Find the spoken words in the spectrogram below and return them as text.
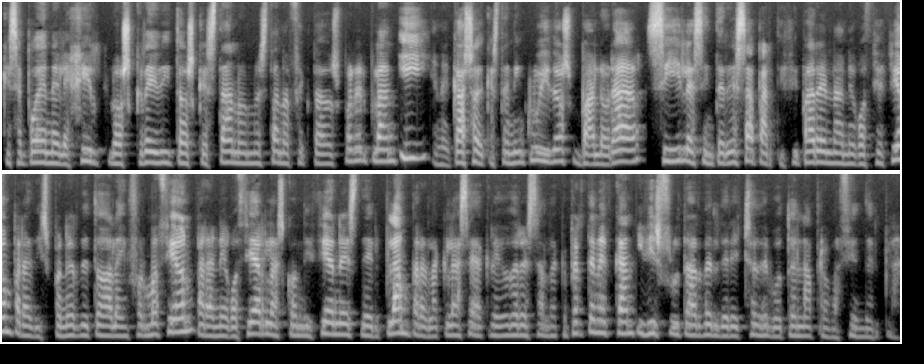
que se pueden elegir los créditos que están o no están afectados por el plan y, en el caso de que estén incluidos, valorar si les interesa participar en la negociación para disponer de toda la información, para negociar las condiciones del plan para la clase de acreedores a la que pertenezcan y disfrutar del derecho de voto en la aprobación del plan.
